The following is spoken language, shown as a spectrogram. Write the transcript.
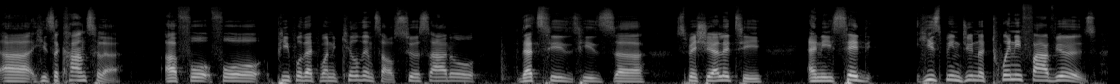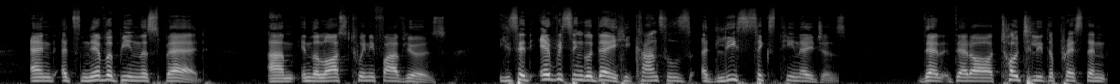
uh, he's a counselor uh, for, for people that want to kill themselves, suicidal, that's his, his uh, speciality. And he said he's been doing it 25 years, and it's never been this bad um, in the last 25 years. He said every single day he counsels at least six teenagers that, that are totally depressed and,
